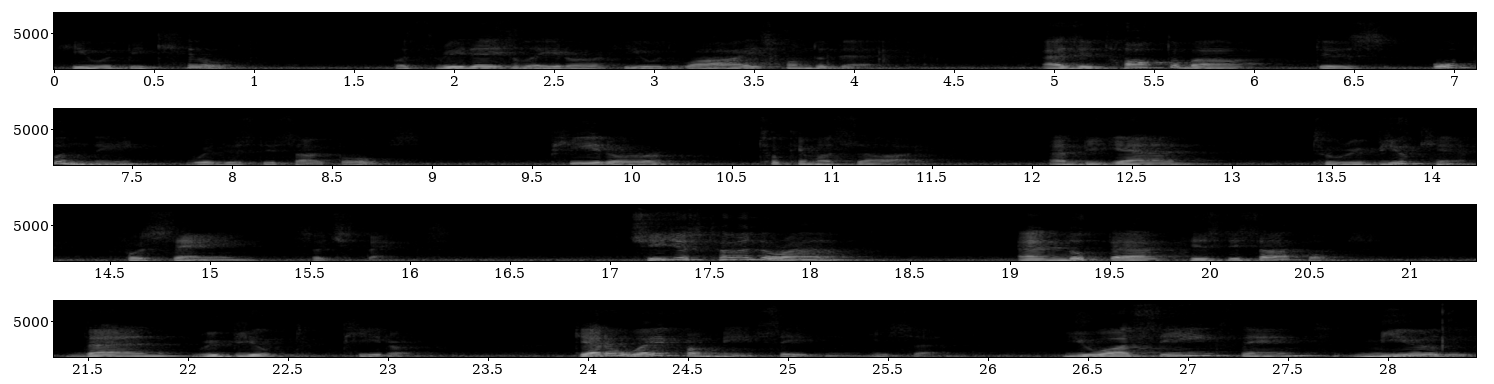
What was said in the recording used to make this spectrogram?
He would be killed, but three days later he would rise from the dead. As he talked about this openly with his disciples, Peter took him aside and began to rebuke him for saying such things. Jesus turned around and looked at his disciples, then rebuked Peter. Get away from me, Satan, he said. You are seeing things merely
